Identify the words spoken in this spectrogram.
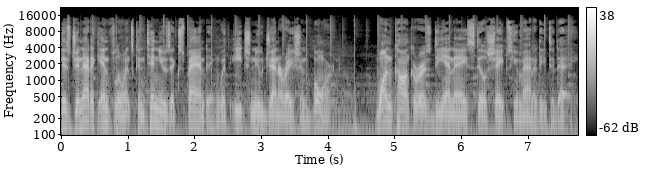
His genetic influence continues expanding with each new generation born. One conqueror's DNA still shapes humanity today.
